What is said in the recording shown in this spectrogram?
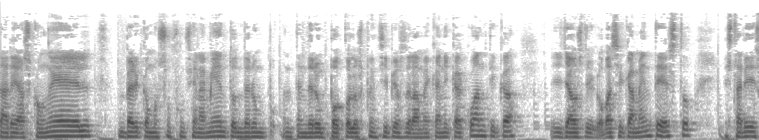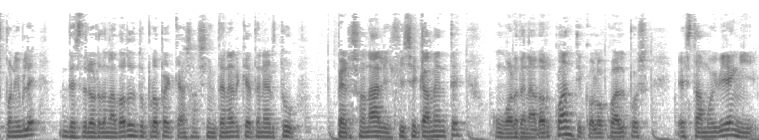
tareas con él, ver cómo es su funcionamiento, entender un, poco los principios de la mecánica cuántica. Y ya os digo, básicamente esto estaría disponible desde el ordenador de tu propia casa, sin tener que tener tú personal y físicamente un ordenador cuántico, lo cual pues está muy bien y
